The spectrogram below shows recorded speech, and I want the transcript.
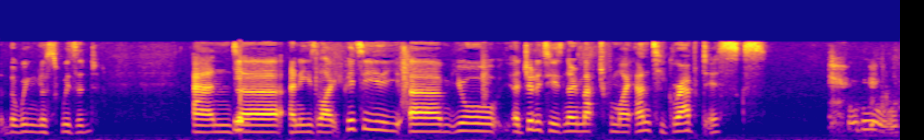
the wingless wizard, and uh, and he's like, pity um, your agility is no match for my anti grav discs. Ooh.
